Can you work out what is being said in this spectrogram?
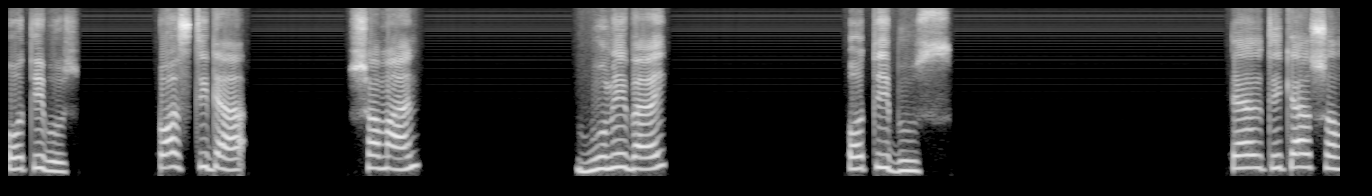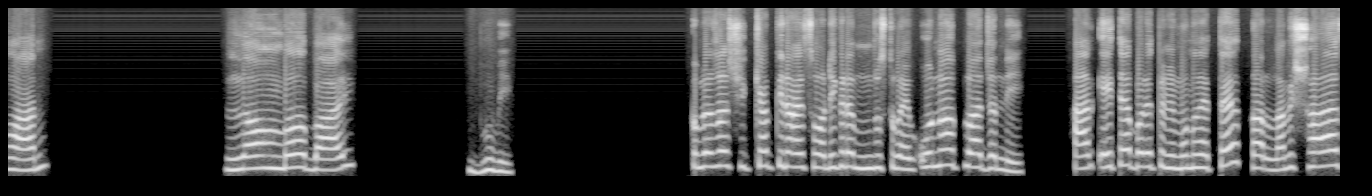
অতিভুজ। cos থিটা সমান ভূমি বাই অতিভুজ থিটা সমান লম্ব বাই ভূমি। তোমরা শিক্ষার্থীরা আছে অনেক এটা মুখস্থ পাই অন্য পাওয়ার জন্য, আর এটা পরে তুমি মনে রাখতে পারল আমি সহজ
